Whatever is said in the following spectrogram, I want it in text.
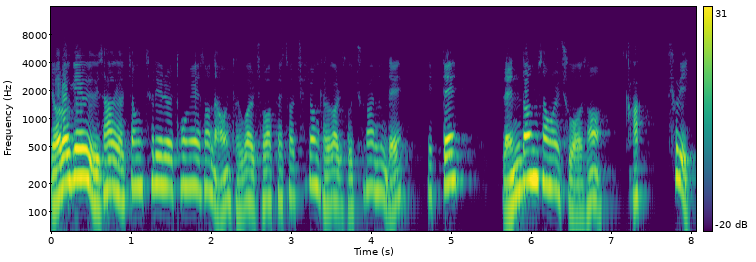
여러 개의 의사결정 트리를 통해서 나온 결과를 조합해서 최종 결과를 도출하는데 이때 랜덤성을 주어서 각 트리,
